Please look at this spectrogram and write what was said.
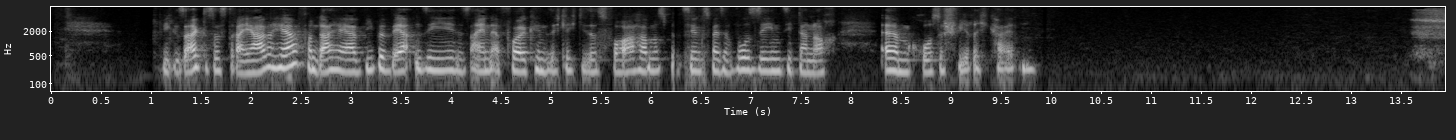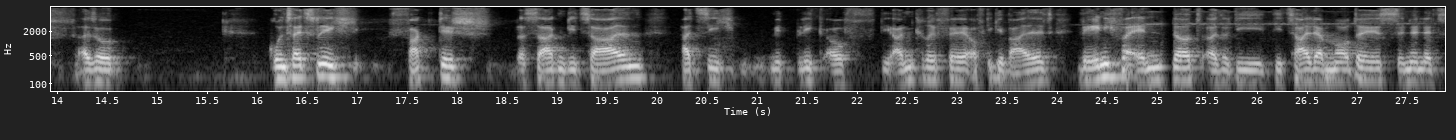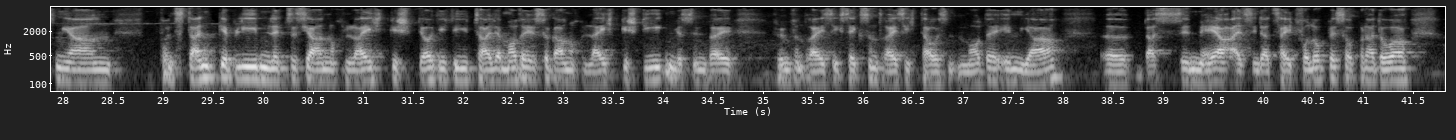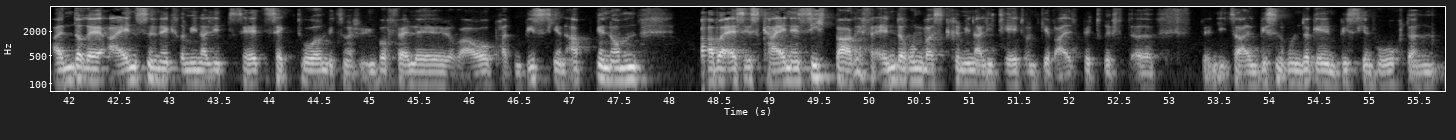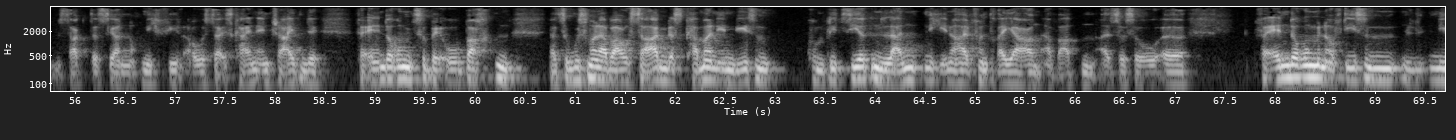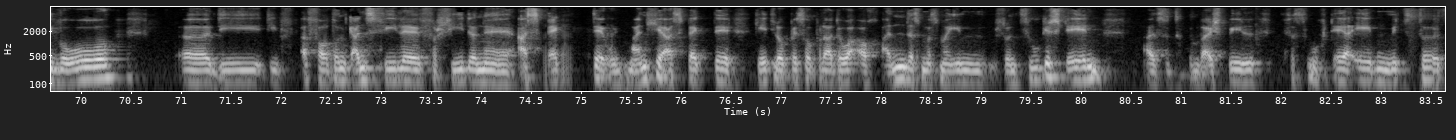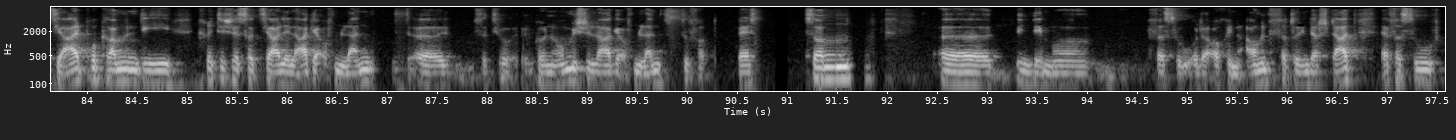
Wie gesagt, es ist drei Jahre her. Von daher, wie bewerten Sie seinen Erfolg hinsichtlich dieses Vorhabens, beziehungsweise wo sehen Sie dann noch ähm, große Schwierigkeiten? Also grundsätzlich, faktisch, das sagen die Zahlen, hat sich mit Blick auf die Angriffe, auf die Gewalt wenig verändert. Also die, die Zahl der Morde ist in den letzten Jahren konstant geblieben. Letztes Jahr noch leicht gestiegen. Die, die Zahl der Morde ist sogar noch leicht gestiegen. Wir sind bei 35, 36.000 Morde im Jahr. Äh, das sind mehr als in der Zeit vor López Obrador. Andere einzelne Kriminalitätssektoren, wie zum Beispiel Überfälle, Raub, hat ein bisschen abgenommen. Aber es ist keine sichtbare Veränderung, was Kriminalität und Gewalt betrifft. Äh, wenn die Zahlen ein bisschen runtergehen, ein bisschen hoch, dann sagt das ja noch nicht viel aus. Da ist keine entscheidende Veränderung zu beobachten. Dazu muss man aber auch sagen, das kann man in diesem komplizierten Land nicht innerhalb von drei Jahren erwarten. Also so äh, Veränderungen auf diesem Niveau, äh, die, die erfordern ganz viele verschiedene Aspekte Aspekte und manche Aspekte geht López Obrador auch an, das muss man ihm schon zugestehen. Also zum Beispiel versucht er eben mit Sozialprogrammen die kritische soziale Lage auf dem Land, äh, sozioökonomische Lage auf dem Land zu verbessern, äh, indem er versucht, oder auch in Armenvierteln in der Stadt, er versucht,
